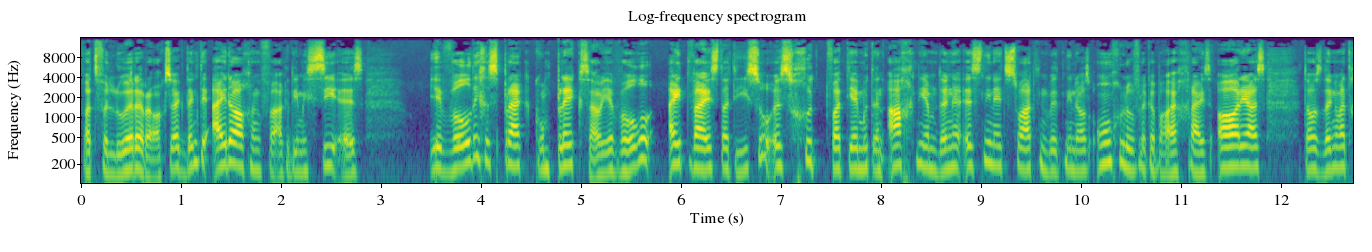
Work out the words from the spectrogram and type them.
wat verlore raak. So ek dink die uitdaging vir akademici is jy wil die gesprek kompleks hou. Jy wil uitwys dat hierso is goed wat jy moet in ag neem. Dinge is nie net swart en wit nie. Daar's ongelooflike baie grys areas. Daar's dinge wat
